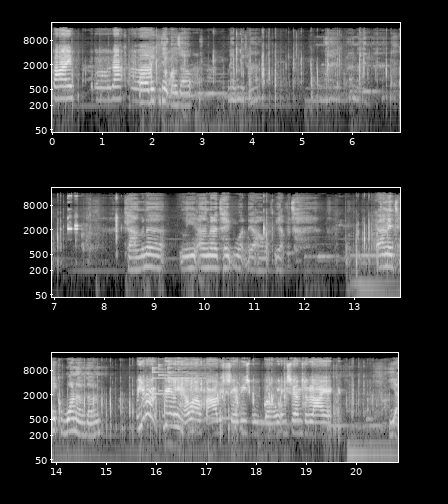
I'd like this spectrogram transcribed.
Five. Oh, that. Uh, we can take those out. Wait, no, we can't. Okay, I'm gonna leave, I'm gonna take what they out. Yep. And then take one of them. we don't really know how far this series will go in terms of like, Yeah.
